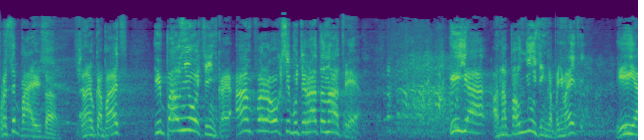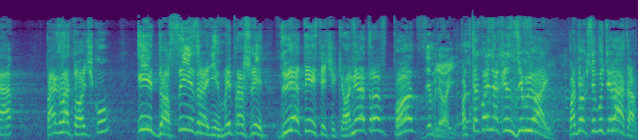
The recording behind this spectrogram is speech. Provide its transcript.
Просыпаюсь. Да. Начинаю копать. И полнюсенькая амфора оксибутирата натрия. И я, она полнюсенькая, понимаете? И я по глоточку и до Сызрани мы прошли 2000 километров под... Землей. Под какой нахрен землей? Под оксибутиратом.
